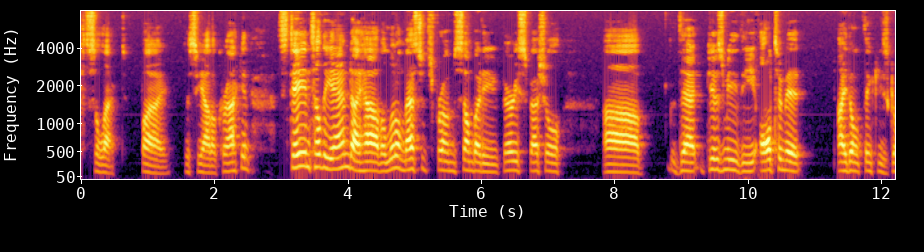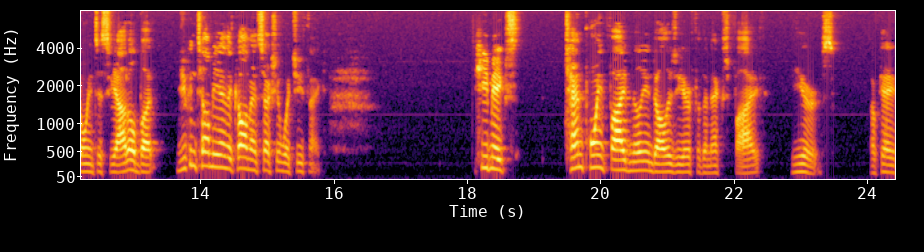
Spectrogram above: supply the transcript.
select by the Seattle Kraken. Stay until the end. I have a little message from somebody very special uh, that gives me the ultimate I don't think he's going to Seattle, but you can tell me in the comment section what you think. He makes $10.5 million a year for the next five years. Okay.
